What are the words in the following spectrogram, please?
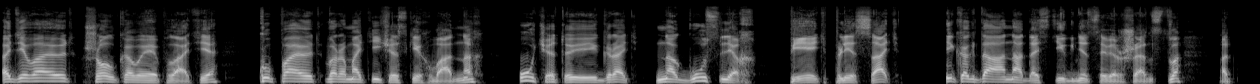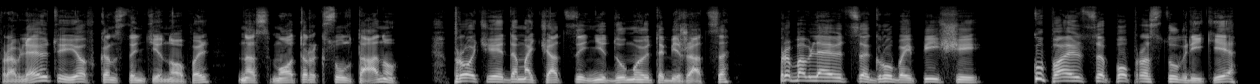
одевают в шелковые платья — купают в ароматических ваннах, учат ее играть на гуслях, петь, плясать, и когда она достигнет совершенства, отправляют ее в Константинополь на смотр к султану. Прочие домочадцы не думают обижаться, пробавляются грубой пищей, купаются попросту в реке,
